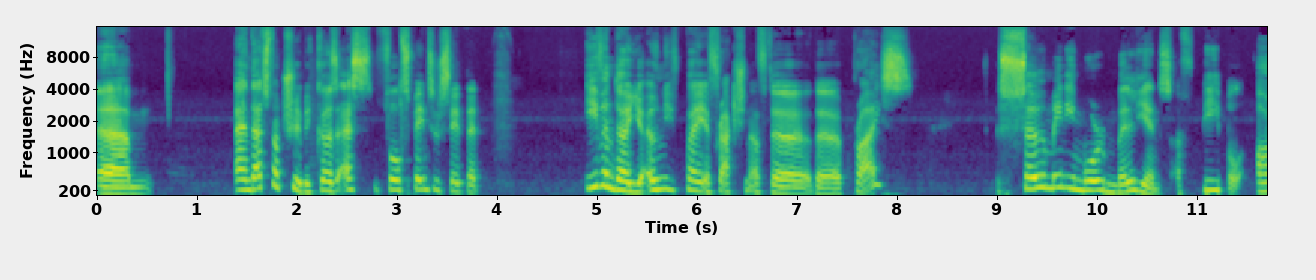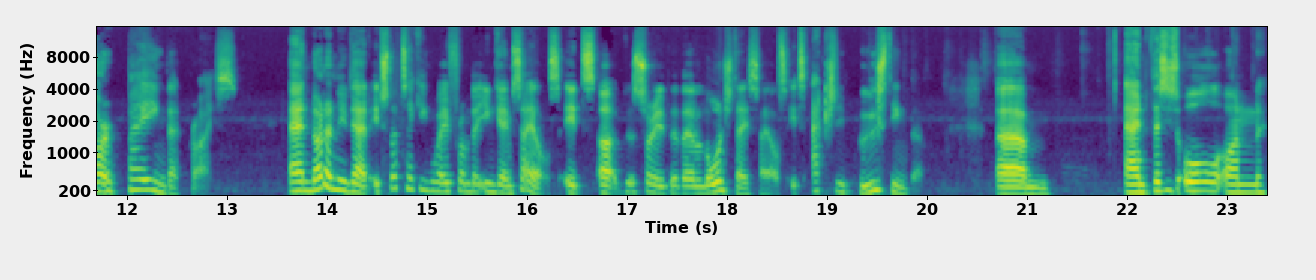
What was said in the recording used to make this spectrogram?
Um, and that's not true because, as Phil Spencer said, that even though you only pay a fraction of the the price, so many more millions of people are paying that price. And not only that, it's not taking away from the in-game sales. It's uh, sorry, the, the launch day sales. It's actually boosting them. Um, and this is all on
